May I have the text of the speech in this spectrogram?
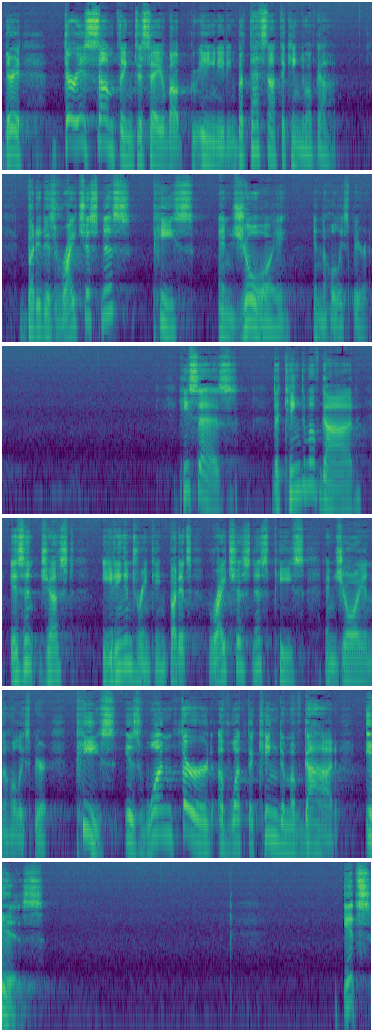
there, there is something to say about eating and eating, but that's not the kingdom of God. But it is righteousness, peace, and joy in the Holy Spirit. He says the kingdom of God isn't just eating and drinking, but it's righteousness, peace, and joy in the Holy Spirit. Peace is one third of what the kingdom of God is. It's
